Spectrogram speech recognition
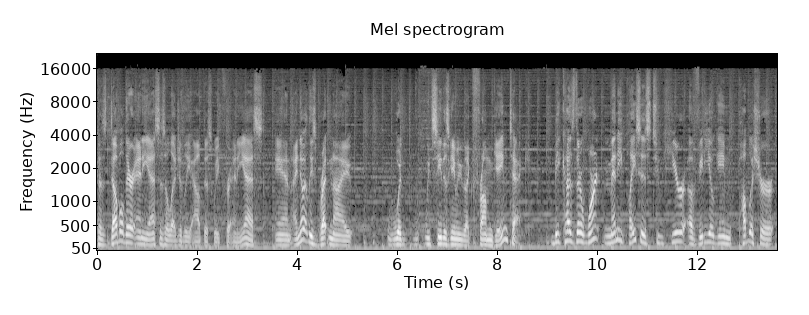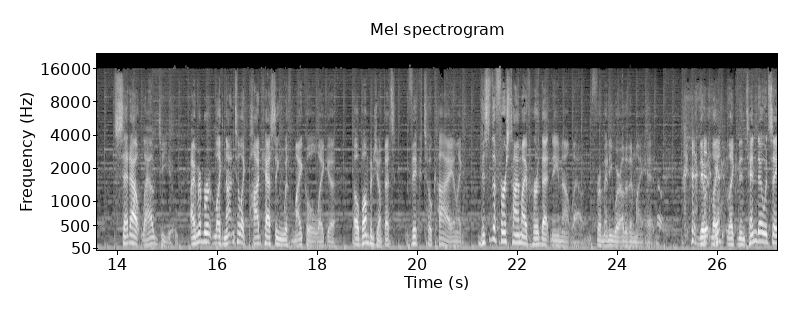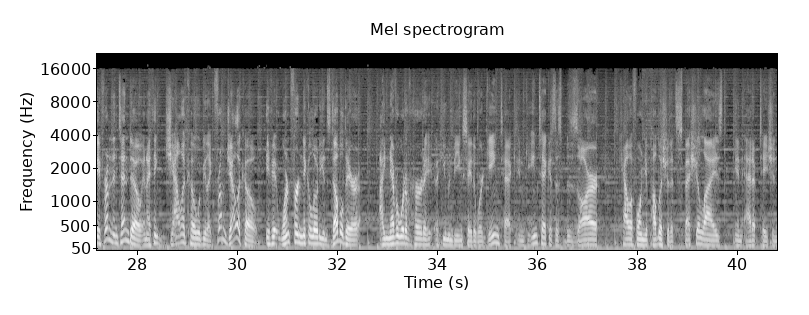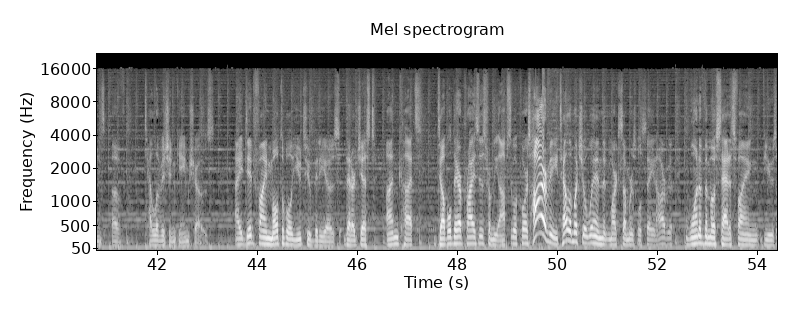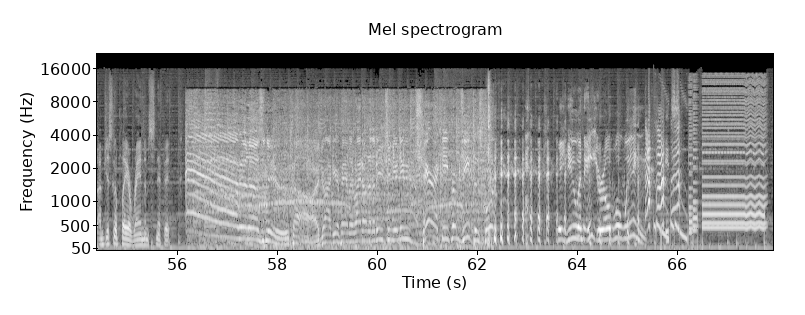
because Double Dare NES is allegedly out this week for NES, and I know at least Brett and I would we'd see this game be like from GameTek because there weren't many places to hear a video game publisher said out loud to you. I remember like not until like podcasting with Michael like uh, oh Bump and Jump that's Vic Tokai and like this is the first time I've heard that name out loud from anywhere other than my head would, like like Nintendo would say from Nintendo, and I think Jaleco would be like from Jaleco. If it weren't for Nickelodeon's Double Dare, I never would have heard a, a human being say the word GameTek. And GameTek is this bizarre California publisher that specialized in adaptations of television game shows. I did find multiple YouTube videos that are just uncut double dare prizes from the obstacle course. Harvey, tell him what you'll win that Mark Summers will say. And Harvey, one of the most satisfying views. I'm just going to play a random snippet. Fabulous new car. Drive your family right onto the beach in your new Cherokee from Jeep and Sport. you, an eight-year-old, will win.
